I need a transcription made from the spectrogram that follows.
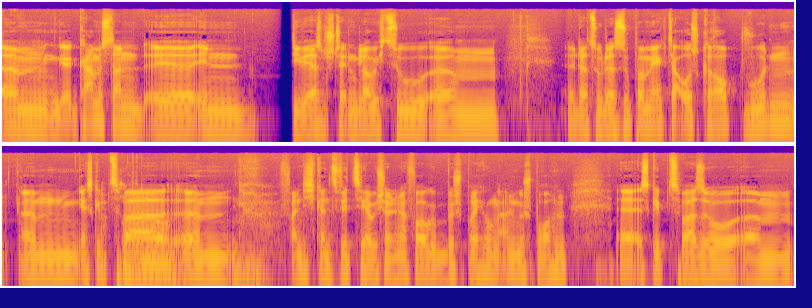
ähm, kam es dann äh, in diversen Städten, glaube ich, zu ähm, dazu, dass Supermärkte ausgeraubt wurden. Ähm, es gibt zwar, genau. ähm, fand ich ganz witzig, habe ich schon in der Vorbesprechung angesprochen, äh, es gibt zwar so ähm,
